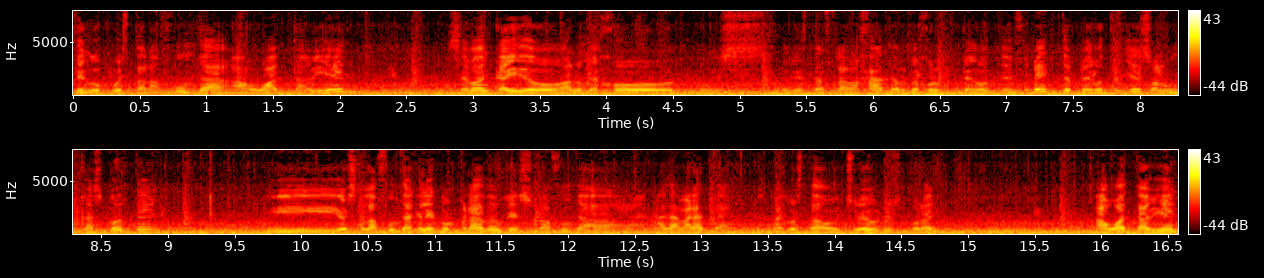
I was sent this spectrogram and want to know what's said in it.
tengo puesta la funda, aguanta bien, se me han caído a lo mejor pues lo que estás trabajando, a lo mejor un pegote de cemento, pegote de yeso, algún cascote, y o la funda que le he comprado, que es una funda nada barata, me ha costado 8 euros por ahí, aguanta bien.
